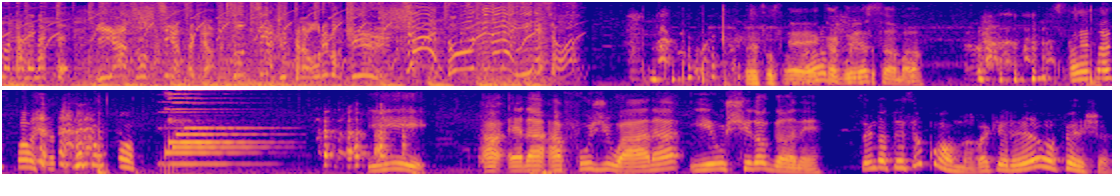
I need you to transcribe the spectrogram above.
も食べますいやそっちが先だそっちが食ったら俺も食うじゃあ同時ならいいでしょ É, Sol Samar, É, você- Kaguya-sama. Certa resposta. Cinco pontos. E a- era a Fujiwara e o Shirogane. Você ainda tem seu como? Vai querer ou fecha?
